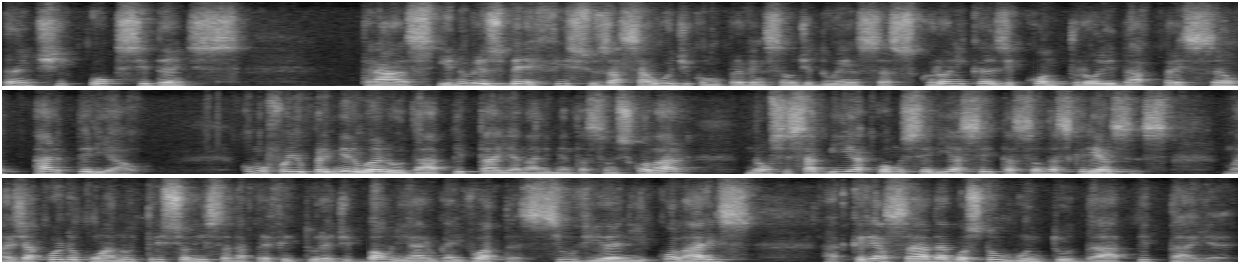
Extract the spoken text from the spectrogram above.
antioxidantes traz inúmeros benefícios à saúde, como prevenção de doenças crônicas e controle da pressão arterial. Como foi o primeiro ano da pitaia na alimentação escolar, não se sabia como seria a aceitação das crianças, mas de acordo com a nutricionista da prefeitura de Balneário Gaivota, Silviane Colares, a criançada gostou muito da pitaia.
